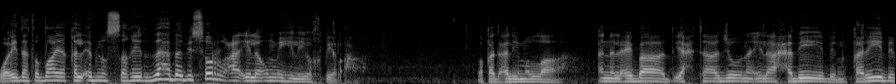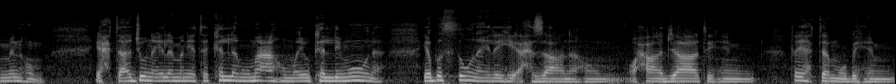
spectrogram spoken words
وإذا تضايق الابن الصغير ذهب بسرعة إلى أمه ليخبرها. وقد علم الله أن العباد يحتاجون إلى حبيب قريب منهم يحتاجون إلى من يتكلم معهم ويكلمونه يبثون إليه أحزانهم وحاجاتهم فيهتم بهم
